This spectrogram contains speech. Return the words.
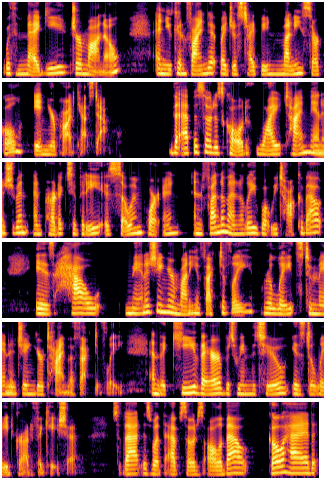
with Maggie Germano, and you can find it by just typing Money Circle in your podcast app. The episode is called Why Time Management and Productivity is So Important. And fundamentally, what we talk about is how managing your money effectively relates to managing your time effectively. And the key there between the two is delayed gratification. So that is what the episode is all about. Go ahead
